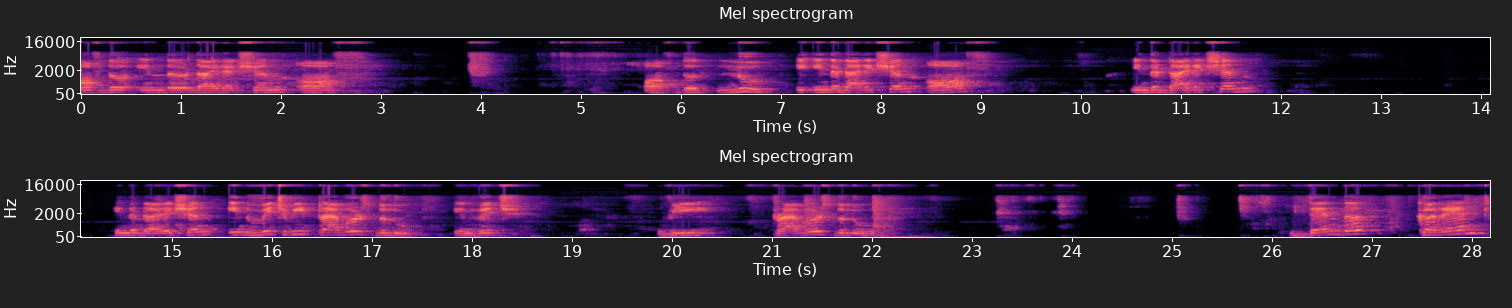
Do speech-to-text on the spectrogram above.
of the in the direction of of the loop in the direction of in the direction in the direction in which we traverse the loop in which we traverse the loop then the current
